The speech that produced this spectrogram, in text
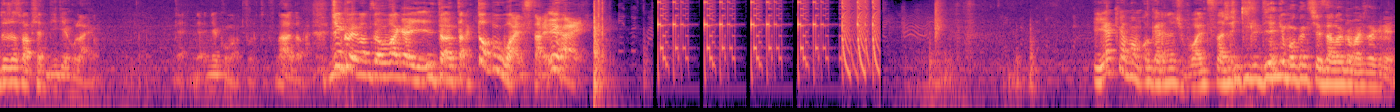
Dużo słabsze Nvidia hulają. Nie, nie, nie kumam twórców. No ale dobra. Dziękuję wam za uwagę i, i to tak, to był Wildstar i hej! Jak ja mam ogarnąć w Wildstarze gildię, nie mogąc się zalogować do gry?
